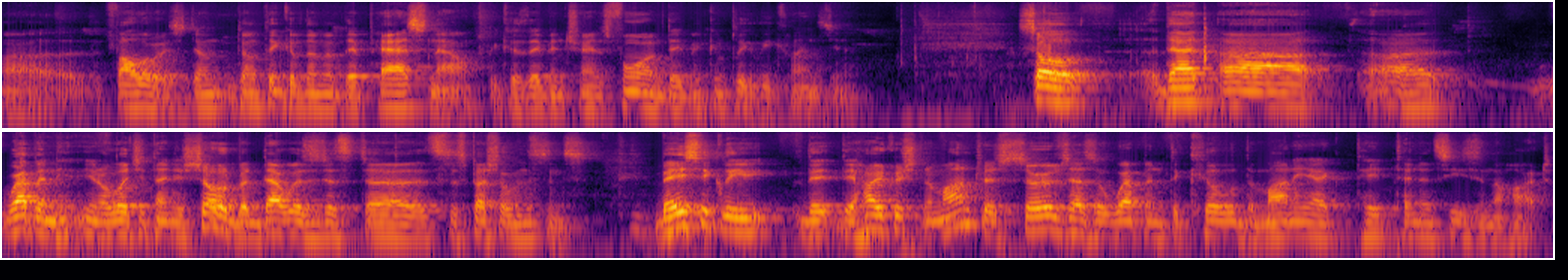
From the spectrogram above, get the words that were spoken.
uh, followers, don't, don't think of them of their past now, because they've been transformed, they've been completely cleansed, you know. So, that uh, uh, weapon, you know, Lord Chaitanya showed, but that was just uh, it's a special instance. Basically, the, the Hare Krishna mantra serves as a weapon to kill demoniac t- tendencies in the heart.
